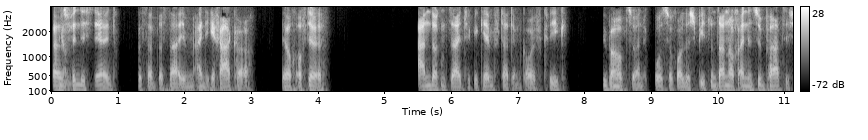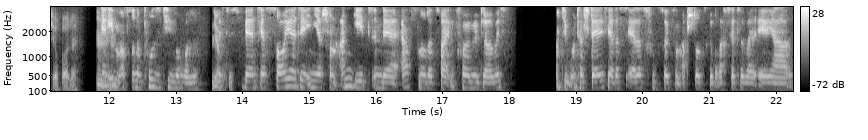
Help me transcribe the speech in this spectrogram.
Das Ja. finde ich sehr interessant, dass da eben ein Iraker, der auch auf der anderen Seite gekämpft hat im Golfkrieg, überhaupt so eine große Rolle spielt und dann auch eine sympathische Rolle. Ja, Mhm. eben auch so eine positive Rolle. Ja. Richtig. Während ja Sawyer, der ihn ja schon angeht in der ersten oder zweiten Folge, glaube ich, und ihm unterstellt ja, dass er das Flugzeug zum Absturz gebracht hätte, weil er ja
